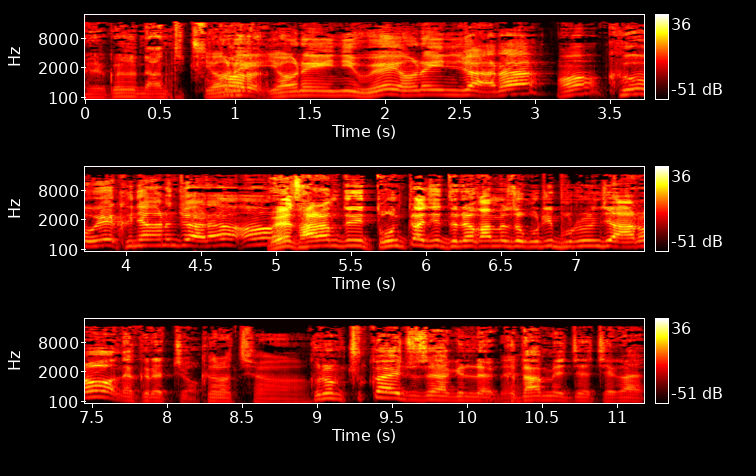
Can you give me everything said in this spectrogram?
예, 그래서 나한테 축하. 연예 연예인이 왜 연예인인 줄 알아? 어? 그거 왜 그냥 하는 줄 알아? 어? 왜 사람들이 돈까지 들어가면서 우리 부르는지 알아? 네, 그랬죠. 그렇죠. 그럼 축하해 주세요 하길래 네. 그 다음에 이제 제가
